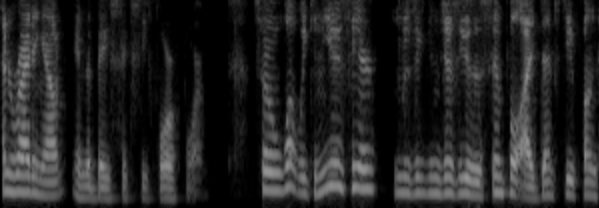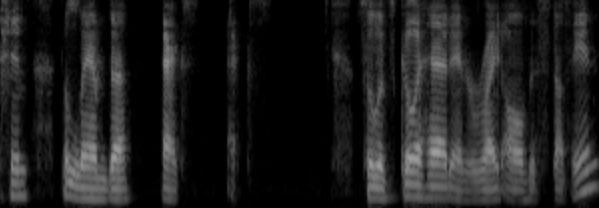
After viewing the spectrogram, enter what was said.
and writing out in the base 64 form. So what we can use here is we can just use a simple identity function, the lambda xx. So let's go ahead and write all this stuff in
